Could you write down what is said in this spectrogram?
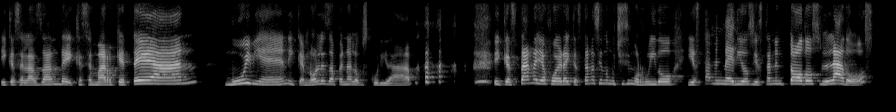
y que se las dan de que se marketean muy bien y que no les da pena la oscuridad. y que están allá afuera y que están haciendo muchísimo ruido y están en medios y están en todos lados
